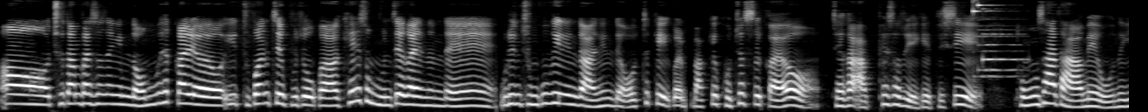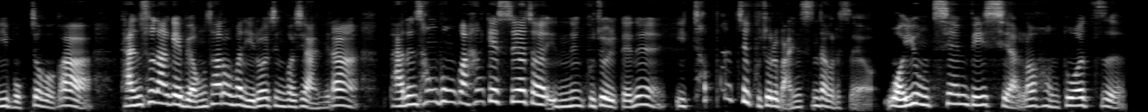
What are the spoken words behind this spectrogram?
어, 주단발 선생님 너무 헷갈려요. 이 두 번째 구조가 계속 문제가 있는데 우린 중국인인도 아닌데 어떻게 이걸 맞게 고쳤을까요? 제가 앞에서도 얘기했듯이 동사 다음에 오는 이 목적어가 단순하게 명사로만 이루어진 것이 아니라 다른 성분과 함께 쓰여져 있는 구조일 때는 이 첫 번째 구조를 많이 쓴다 그랬어요. 我用铅笔写了很多字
